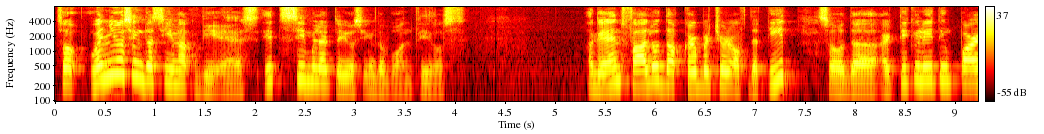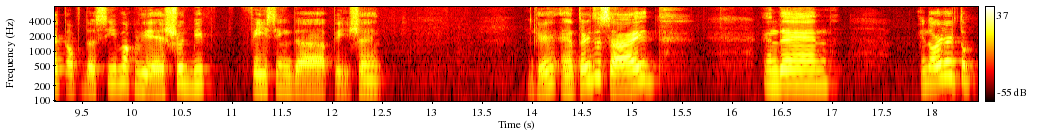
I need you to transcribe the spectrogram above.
So when using the CMAC VS, it's similar to using the Bonfils. Again, follow the curvature of the teeth. So the articulating part of the CMAC VS should be facing the patient. Okay, enter the side. And then, in order to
